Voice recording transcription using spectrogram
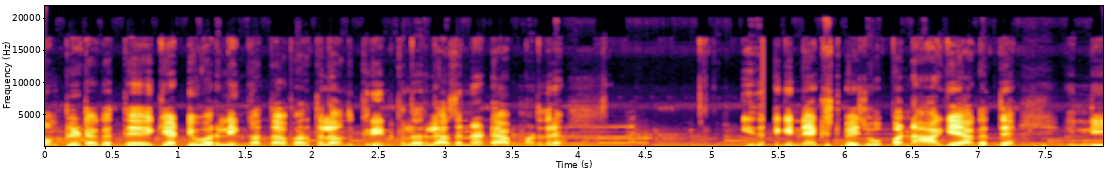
ಕಂಪ್ಲೀಟ್ ಆಗುತ್ತೆ. ಗೆಟ್ ಯುವರ್ ಲಿಂಕ್ ಅಂತ ಬರುತ್ತಲ್ಲ, ಒಂದು ಗ್ರೀನ್ ಕಲರಲ್ಲಿ ಅದನ್ನು ಟ್ಯಾಪ್ ಮಾಡಿದ್ರೆ ಇದಾಗಿ ನೆಕ್ಸ್ಟ್ ಪೇಜ್ ಓಪನ್ ಆಗೇ ಆಗುತ್ತೆ. ಇಲ್ಲಿ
